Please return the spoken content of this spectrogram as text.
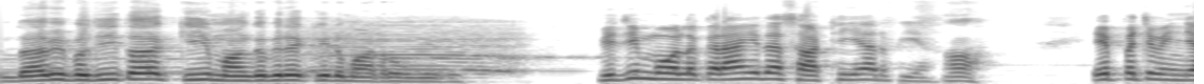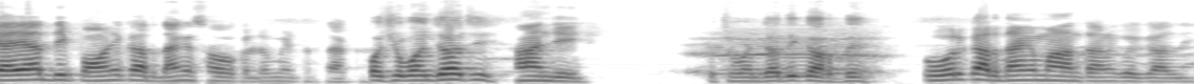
ਲੈ ਵੀ ਬਲਜੀਤ ਕੀ ਮੰਗ ਵੀਰੇ ਕੀ ਡਿਮਾਂਡ ਰਹੂਗੀ ਇਹਦੀ? ਵੀਰ ਜੀ ਮੁੱਲ ਕਰਾਂਗੇ ਤਾਂ 60000 ਰੁਪਿਆ ਹਾਂ। ਇਹ 55000 ਦੀ ਪਹੁੰਚ ਕਰ ਦਾਂਗੇ 100 ਕਿਲੋਮੀਟਰ ਤੱਕ। 55 ਜੀ? ਹਾਂਜੀ। 55 ਦੀ ਕਰਦੇ। ਹੋਰ ਕਰ ਦਾਂਗੇ ਮਾਨਤਾਨ ਕੋਈ ਗੱਲ ਨਹੀਂ।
